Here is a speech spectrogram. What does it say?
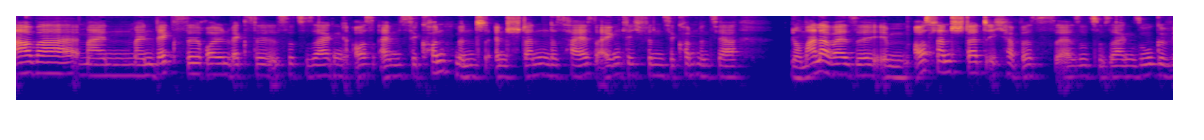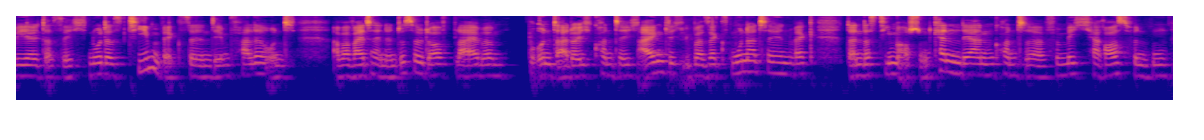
Aber mein, mein Wechsel, Rollenwechsel ist sozusagen aus einem Secondment entstanden. Das heißt, eigentlich finden Secondments ja normalerweise im Ausland statt. Ich habe es äh, sozusagen so gewählt, dass ich nur das Team wechsle in dem Falle und aber weiterhin in Düsseldorf bleibe. Und dadurch konnte ich eigentlich über sechs Monate hinweg dann das Team auch schon kennenlernen, konnte für mich herausfinden,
